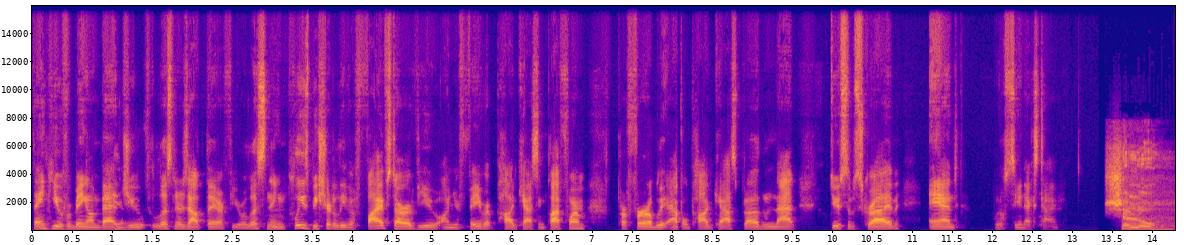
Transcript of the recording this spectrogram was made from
thank you for being on Bad yeah. Jew. For the listeners out there, if you are listening, please be sure to leave a five star review on your favorite podcasting platform, preferably Apple Podcasts. But other than that, do subscribe and we'll see you next time. Shalom.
